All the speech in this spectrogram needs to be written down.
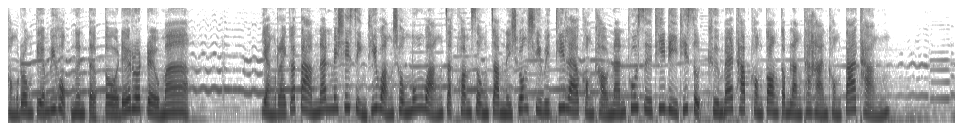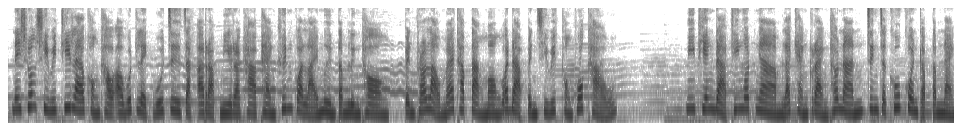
ของโรงเตรียมวิหกเงินเติบโตได้รวดเร็วมาก อย่างไรก็ตามนั่นไม่ใช่สิ่งที่หวังชงมุ่งหวังจากความทรงจำในช่วงชีวิตที่แล้วของเขานั้นผู้ซื้อที่ดีที่สุดคือแม่ทัพของกองกำลังทหารของต้าถัง ในช่วงชีวิตที่แล้วของเขาอาวุธเหล็กวูจือจากอาหรับมีราคาแพงขึ้นกว่าหลายหมื่นตำลึงทอง เป็นเพราะเหล่าแม่ทัพต่างมองว่าดาบเป็นชีวิตของพวกเขา มีเพียงดาบที่งดงามและแข็งแกร่งเท่านั้น จึงจะคู่ควรกับตำแหน่ง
